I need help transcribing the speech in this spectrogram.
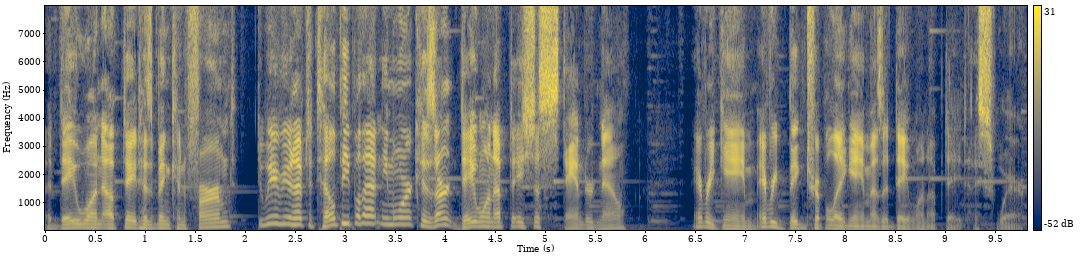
A day one update has been confirmed. Do we even have to tell people that anymore? Because aren't day one updates just standard now? Every game, every big AAA game has a day one update, I swear.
